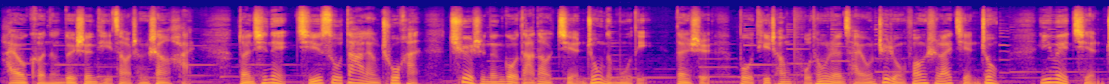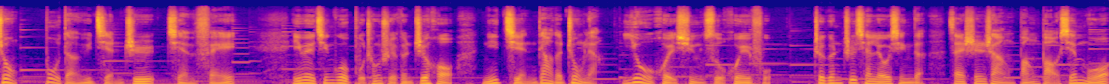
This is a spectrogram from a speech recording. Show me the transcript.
还有可能对身体造成伤害。短期内急速大量出汗确实能够达到减重的目的，但是不提倡普通人采用这种方式来减重，因为减重不等于减脂减肥，因为经过补充水分之后，你减掉的重量又会迅速恢复。这跟之前流行的在身上绑保鲜膜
